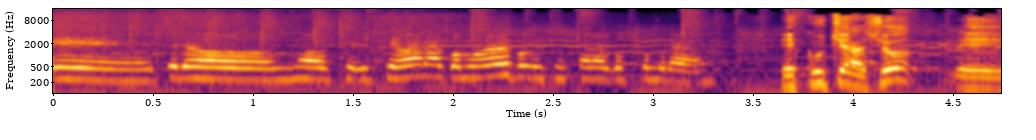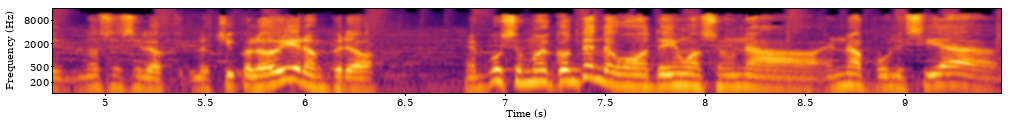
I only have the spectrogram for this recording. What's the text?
Eh, pero no, se, van a acomodar porque se están acostumbrados. Escucha, yo eh, no sé si los, los chicos lo vieron, pero me puse muy contento cuando te vimos en una, en una publicidad,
